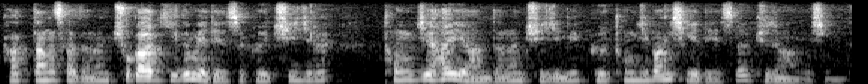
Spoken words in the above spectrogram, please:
각 당사자는 추가 기금에 대해서 그 취지를 통지하여야 한다는 취지 및 그 통지 방식에 대해서 규정한 것입니다.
